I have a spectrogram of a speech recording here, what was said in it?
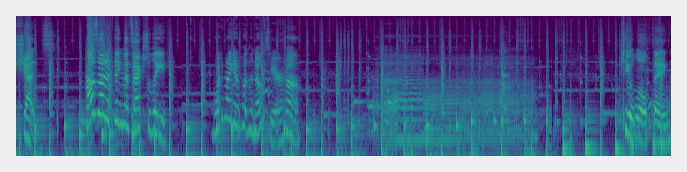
sheds. How's that a thing that's actually... What am I gonna put in the notes here, huh? Uh... Cute little thing.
